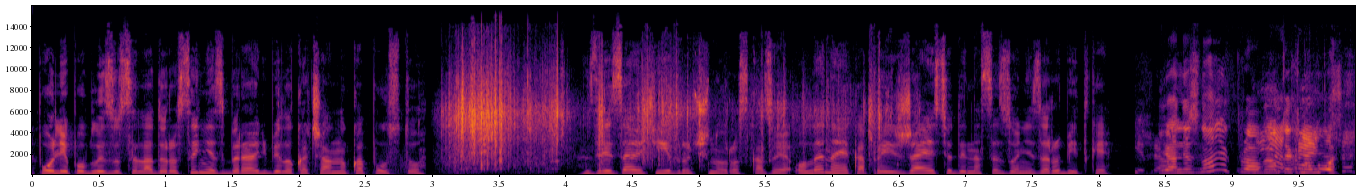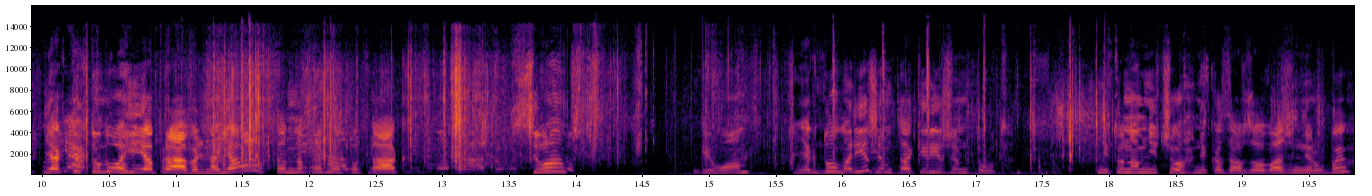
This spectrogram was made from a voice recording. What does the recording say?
полі поблизу села Доросині збирають білокачанну капусту. Зрізають її вручну, розказує Олена, яка приїжджає сюди на сезонні заробітки. Я не знаю, як правильно технологія. Як технологія правильна. Я, там, наприклад, так. Все, бігом. Як вдома ріжемо, так і ріжемо тут. Ніхто нам нічого не казав, зауважень не робив.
